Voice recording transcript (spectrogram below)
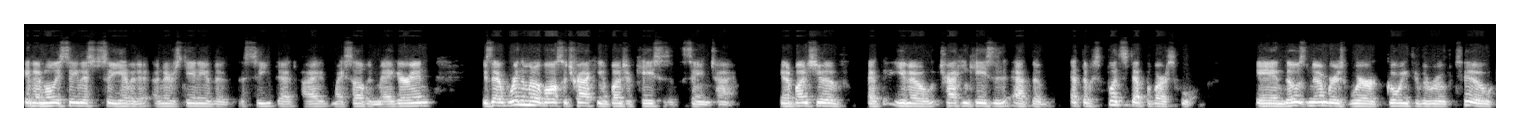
And I'm only saying this so you have an understanding of the, the seat that I myself and Meg are in, is that we're in the middle of also tracking a bunch of cases at the same time, and a bunch of at, you know tracking cases at the at the footstep of our school. And those numbers were going through the roof too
